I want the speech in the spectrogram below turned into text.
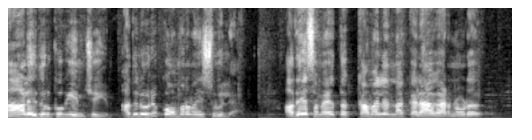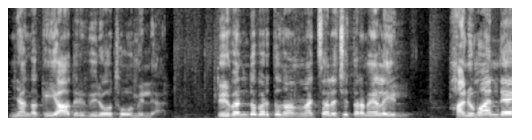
നാളെ എതിർക്കുകയും ചെയ്യും. അതിലൊരു കോംപ്രമൈസും ഇല്ല. അതേസമയത്ത് കമൽ എന്ന കലാകാരനോട് ഞങ്ങൾക്ക് യാതൊരു വിരോധവുമില്ല. തിരുവനന്തപുരത്ത് നടന്ന ചലച്ചിത്രമേളയിൽ ഹനുമാന്റെ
